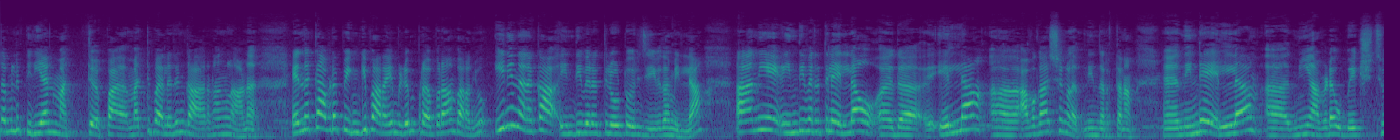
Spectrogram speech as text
തമ്മിൽ പിരിയാൻ മറ്റ് മറ്റ് പലരും കാരണങ്ങളാണ്. എന്നൊക്കെ അവിടെ പിങ്കി പറയുമ്പോഴും പ്രഭ്രാം പറഞ്ഞു ഇനി നിനക്ക് ഇന്ത്യവരത്തിലോട്ട് ഒരു ജീവിതമില്ല. നീ ഇന്ത്യവരത്തിലെ എല്ലാ എല്ലാ അവകാശങ്ങളും നീ നിർത്തണം. നിന്റെ എല്ലാം നീ അവിടെ ഉപേക്ഷിച്ചു.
